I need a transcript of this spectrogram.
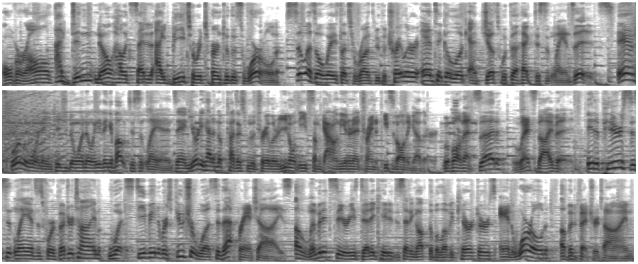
overall, I didn't know how excited I'd be to return to this world. So as always, let's run through the trailer and take a look at just what the heck Distant Lands is. And spoiler warning, warning in case you don't want to know anything about Distant Lands, and you already had enough context from the trailer, you don't need some guy on the internet trying to piece it all together. With all that said, let's dive in. It appears Distant Lands is for Adventure Time what Steven Universe Future was to that franchise, a limited series dedicated to setting off the beloved characters and world of Adventure Time.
